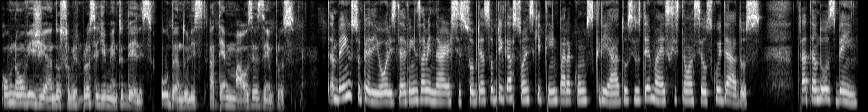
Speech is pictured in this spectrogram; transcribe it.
ou não vigiando sobre o procedimento deles, ou dando-lhes até maus exemplos. Também os superiores devem examinar-se sobre as obrigações que têm para com os criados e os demais que estão a seus cuidados, tratando-os bem,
